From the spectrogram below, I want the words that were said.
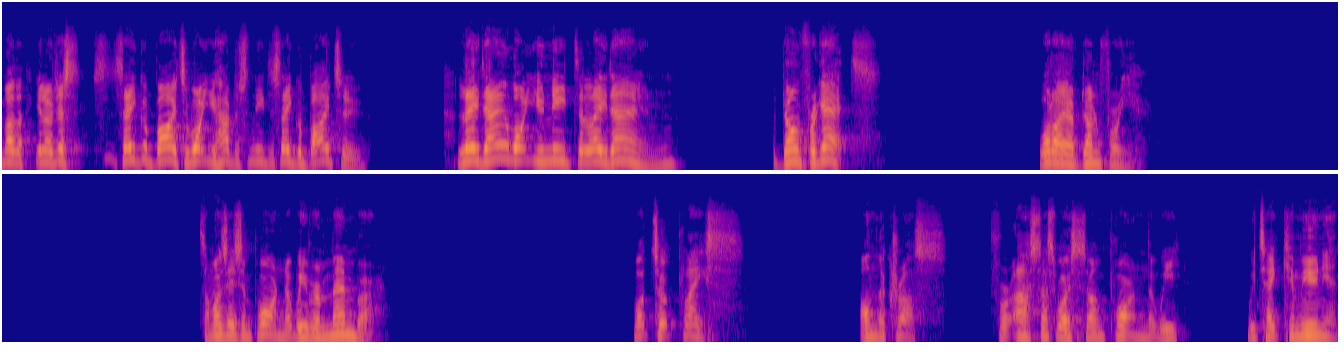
mother, you know, just say goodbye to what you have to need to say goodbye to. Lay down what you need to lay down, but don't forget what I have done for you. Sometimes it's important that we remember what took place on the cross for us. That's why it's so important that we, we take communion.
